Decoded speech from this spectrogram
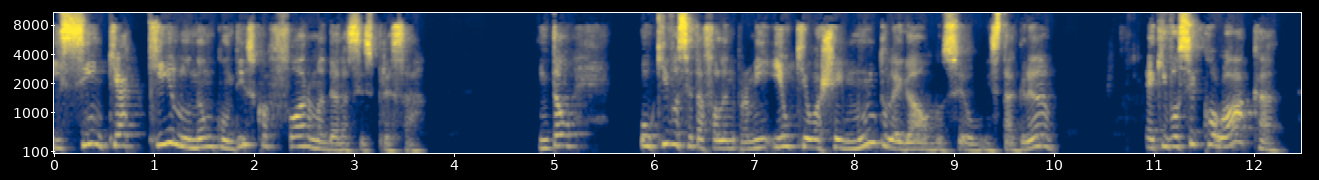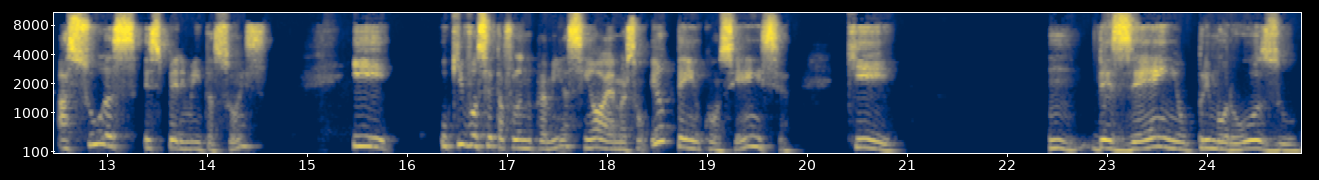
e sim que aquilo não condiz com a forma dela se expressar. Então, o que você está falando para mim e o que eu achei muito legal no seu Instagram é que você coloca as suas experimentações e o que você está falando para mim é assim, ó, oh, Emerson, eu tenho consciência que um desenho primoroso,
